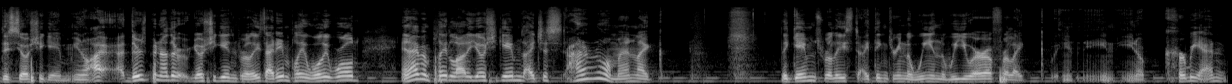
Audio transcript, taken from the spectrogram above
this Yoshi game, you know, I, I there's been other Yoshi games released. I didn't play Woolly World, and I haven't played a lot of Yoshi games. I just, I don't know, man. Like, the games released, I think during the Wii and the Wii U era for like, in, in, you know, Kirby and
